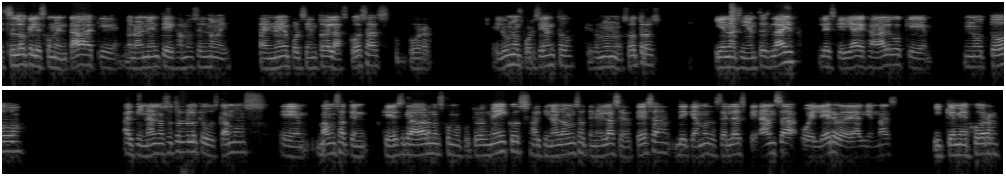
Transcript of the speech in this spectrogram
Esto es lo que les comentaba, que normalmente dejamos el 99% de las cosas por el 1% que somos nosotros. Y en la siguiente slide les quería dejar algo que no todo, al final nosotros lo que buscamos, eh, vamos a tener, que es graduarnos como futuros médicos, al final vamos a tener la certeza de que vamos a ser la esperanza o el héroe de alguien más. Y qué mejor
